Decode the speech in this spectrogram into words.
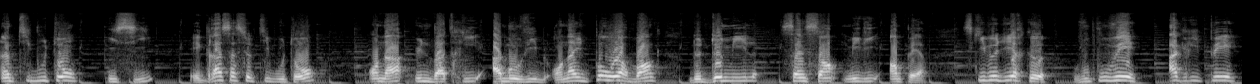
un petit bouton ici. Et grâce à ce petit bouton, on a une batterie amovible. On a une power bank de 2500 mAh. Ce qui veut dire que vous pouvez agripper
